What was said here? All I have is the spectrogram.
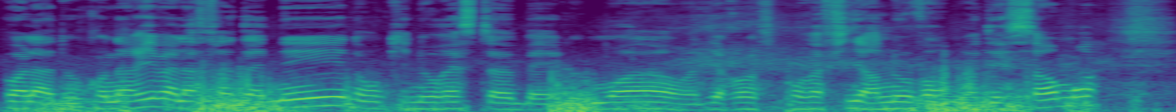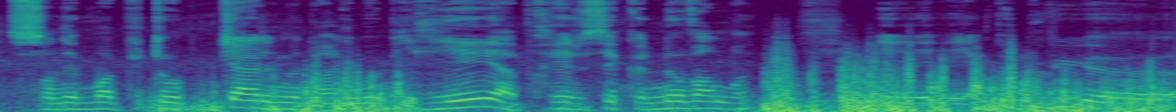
Voilà, donc on arrive à la fin d'année, donc il nous reste ben, le mois, on va dire, on va finir novembre, décembre. Ce sont des mois plutôt calmes dans l'immobilier. Après, je sais que novembre est, un peu plus euh,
